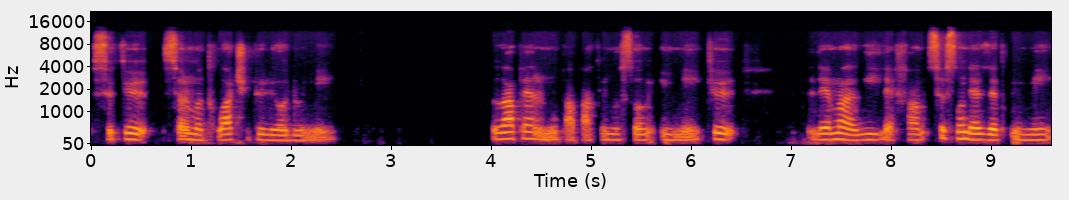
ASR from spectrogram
ce que seulement toi tu peux leur donner. Rappelle-nous, papa, que nous sommes humains, que les maris, les femmes, ce sont des êtres humains.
